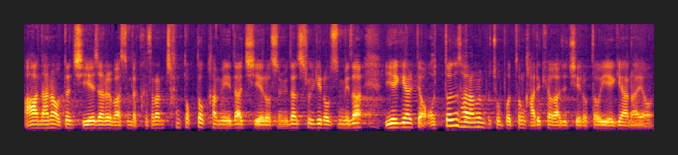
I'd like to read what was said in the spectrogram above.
아, 나는 어떤 지혜자를 봤습니다. 그 사람 참 똑똑합니다. 지혜롭습니다. 슬기롭습니다. 얘기할 때 어떤 사람을 보통 가르쳐가지고 지혜롭다고 얘기하나요?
